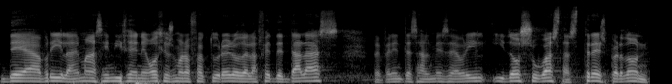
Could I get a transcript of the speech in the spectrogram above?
de abril. Además, índice negocios manufacturero de la Fed de Dallas, referentes al mes de abril, y dos subastas, tres, perdón,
